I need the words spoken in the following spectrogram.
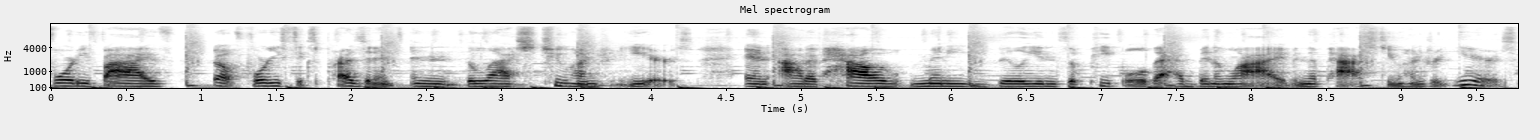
45, no, 46 presidents in the last 200 years. And out of how many billions of people that have been alive in the past 200 years,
